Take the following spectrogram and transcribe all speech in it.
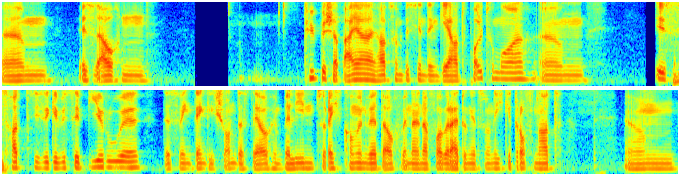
Ähm, ist auch ein typischer Bayer. Er hat so ein bisschen den Gerhard Poll-Tumor, ähm, ist, hat diese gewisse Bierruhe. Deswegen denke ich schon, dass der auch in Berlin zurechtkommen wird, auch wenn er in der Vorbereitung jetzt noch nicht getroffen hat. Ähm,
